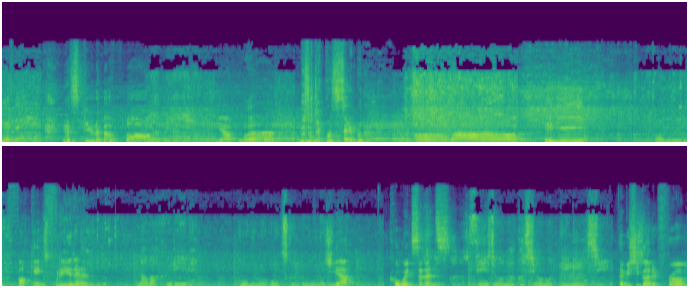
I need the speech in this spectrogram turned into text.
it's beautiful. Yep. What? No, it's impossible. Oh, wow. Fucking Frieren. Yeah. Coincidence? Maybe she got it from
